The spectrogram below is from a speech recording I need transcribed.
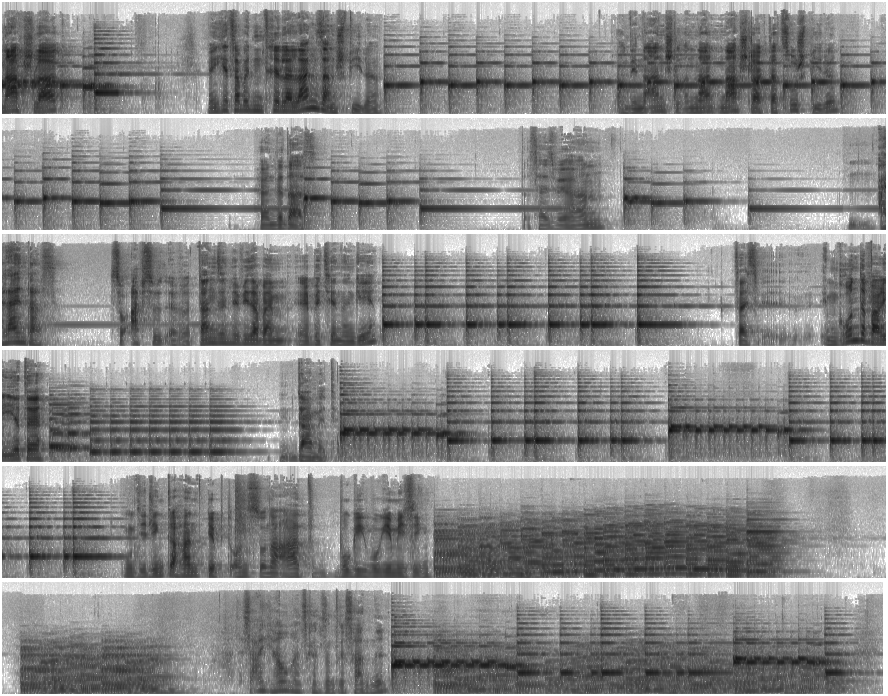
Nachschlag. Wenn ich jetzt aber den Triller langsam spiele und den Anschl Na Nachschlag dazu spiele, hören wir das. Das heißt, wir hören allein das. So absolut irre. Dann sind wir wieder beim repetierenden G. Das heißt, im Grunde variiert er damit. Und die linke Hand gibt uns so eine Art Boogie-Woogie-mäßigen. Ist eigentlich auch ganz, ganz interessant, ne?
